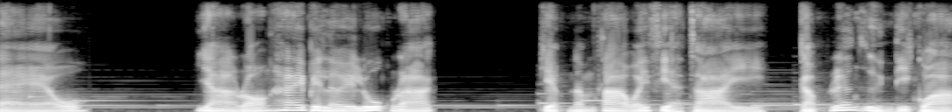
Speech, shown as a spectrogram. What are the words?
แล้ว อย่าร้องไห้ไปเลยลูกรัก เก็บน้ำตาไว้เสียใจกับเรื่องอื่นดีกว่า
